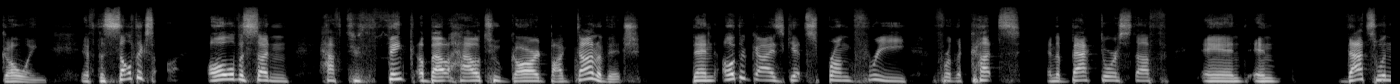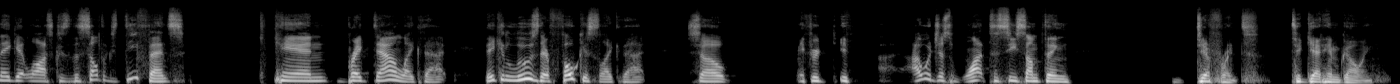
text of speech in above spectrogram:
going. If the Celtics all of a sudden have to think about how to guard Bogdanovich, then other guys get sprung free for the cuts and the backdoor stuff and and that's when they get lost because the Celtics defense can break down like that. They can lose their focus like that. So if you're if I would just want to see something different to get him going.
